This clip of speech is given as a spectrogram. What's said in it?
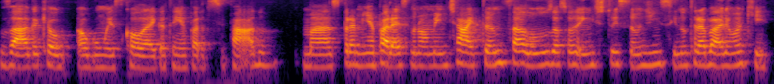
vaga que algum ex-colega tenha participado. Mas para mim aparece normalmente, ai, ah, tantos alunos da sua instituição de ensino trabalham aqui.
